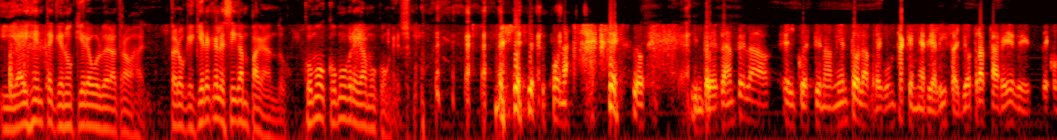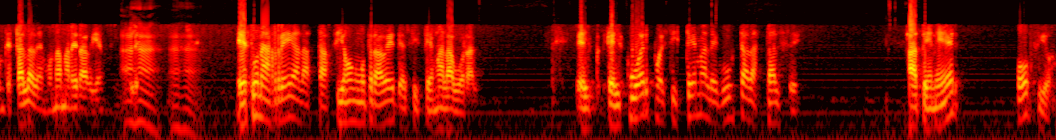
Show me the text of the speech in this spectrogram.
y hay gente que no quiere volver a trabajar, pero que quiere que le sigan pagando? ¿Cómo, cómo bregamos con eso? Interesante la, el cuestionamiento, la pregunta que me realiza. Yo trataré de, contestarla de una manera bien simple. Es una readaptación otra vez del sistema laboral. El, el cuerpo, el sistema le gusta adaptarse a tener ocio,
